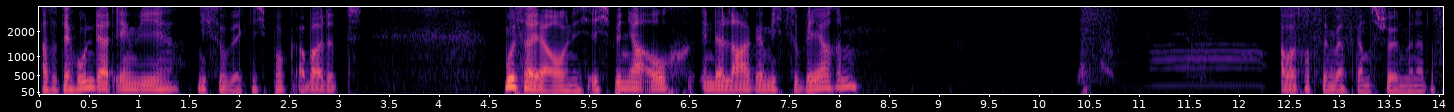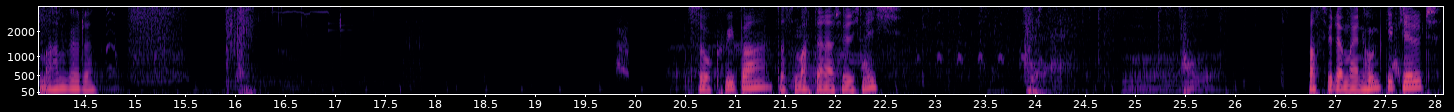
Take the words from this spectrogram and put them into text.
Also der Hund, der hat irgendwie nicht so wirklich Bock. Aber das muss er ja auch nicht. Ich bin ja auch in der Lage, mich zu wehren. Aber trotzdem wäre es ganz schön, wenn er das machen würde. So, Creeper, das macht er natürlich nicht. Fast wieder meinen Hund gekillt.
